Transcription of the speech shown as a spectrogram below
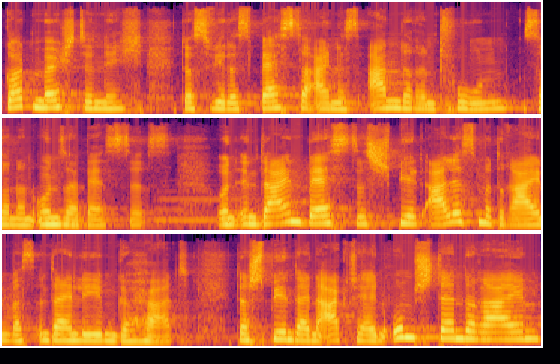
Gott möchte nicht, dass wir das Beste eines anderen tun, sondern unser Bestes. Und in dein Bestes spielt alles mit rein, was in dein Leben gehört. Da spielen deine aktuellen Umstände rein,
